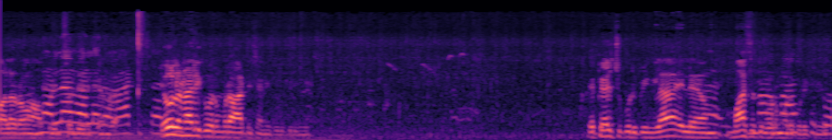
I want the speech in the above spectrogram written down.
வளரும் அப்படின்னு சொல்லியிருக்காங்க. சாணி எவ்வளவு நாளைக்கு ஒரு முறை ஆட்டு சாணி கொடுக்குறீங்க எப்பயாச்சும் கொடுப்பீங்களா? இல்ல மாசத்துக்கு ஒரு முறை கொடுப்பீங்க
